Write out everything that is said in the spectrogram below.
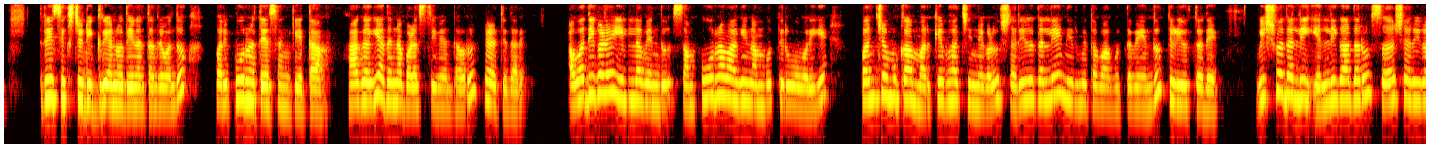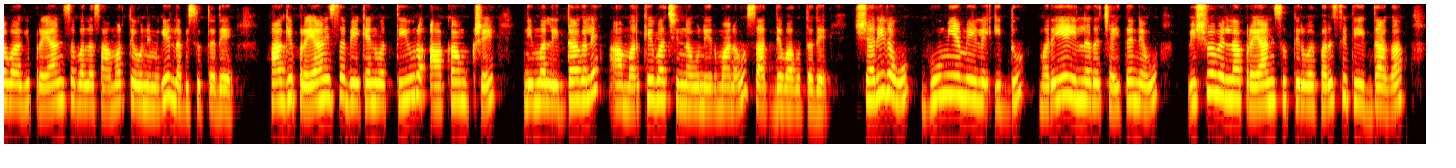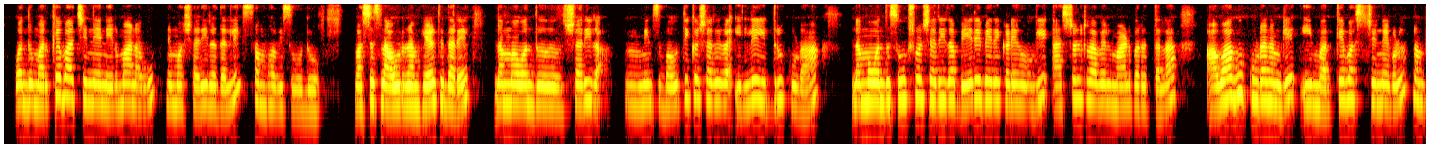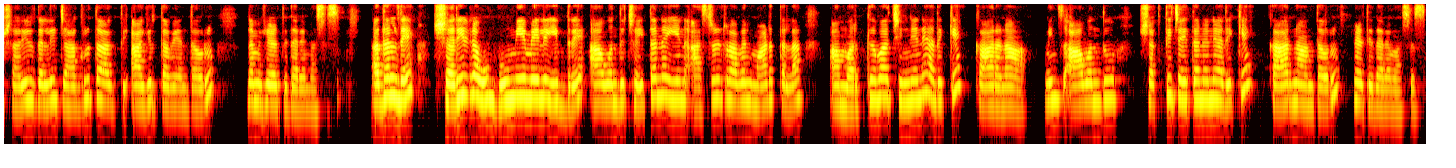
ತ್ರೀ ಸಿಕ್ಸ್ಟಿ ಡಿಗ್ರಿ ಅನ್ನೋದೇನಂತಂದ್ರೆ ಒಂದು ಪರಿಪೂರ್ಣತೆಯ ಸಂಕೇತ. ಹಾಗಾಗಿ ಅದನ್ನ ಬಳಸ್ತೀವಿ ಅಂತ ಅವರು ಹೇಳ್ತಿದ್ದಾರೆ. ಅವಧಿಗಳೇ ಇಲ್ಲವೆಂದು ಸಂಪೂರ್ಣವಾಗಿ ನಂಬುತ್ತಿರುವವರಿಗೆ ಪಂಚಮುಖ ಮರ್ಕೆಭಾ ಚಿಹ್ನೆಗಳು ಶರೀರದಲ್ಲೇ ನಿರ್ಮಿತವಾಗುತ್ತವೆ ಎಂದು ತಿಳಿಯುತ್ತದೆ. ವಿಶ್ವದಲ್ಲಿ ಎಲ್ಲಿಗಾದರೂ ಸಶರೀರವಾಗಿ ಪ್ರಯಾಣಿಸಬಲ್ಲ ಸಾಮರ್ಥ್ಯವು ನಿಮಗೆ ಲಭಿಸುತ್ತದೆ. ಹಾಗೆ ಪ್ರಯಾಣಿಸಬೇಕೆನ್ನುವ ತೀವ್ರ ಆಕಾಂಕ್ಷೆ ನಿಮ್ಮಲ್ಲಿದ್ದಾಗಲೇ ಆ ಮರ್ಕೆಬಾ ಚಿನ್ನವು ನಿರ್ಮಾಣವು ಸಾಧ್ಯವಾಗುತ್ತದೆ. ಶರೀರವು ಭೂಮಿಯ ಮೇಲೆ ಇದ್ದು ಮರೆಯೇ ಇಲ್ಲದ ಚೈತನ್ಯವು ವಿಶ್ವವೆಲ್ಲ ಪ್ರಯಾಣಿಸುತ್ತಿರುವ ಪರಿಸ್ಥಿತಿ ಇದ್ದಾಗ ಒಂದು ಮರ್ಕೆಬಾ ಚಿಹ್ನೆ ನಿರ್ಮಾಣವು ನಿಮ್ಮ ಶರೀರದಲ್ಲಿ ಸಂಭವಿಸುವುದು. ಮಾಸ್ಟರ್ಸ್ ಅವ್ರು ನಮ್ಗೆ ಹೇಳ್ತಿದ್ದಾರೆ, ನಮ್ಮ ಒಂದು ಶರೀರ ಮೀನ್ಸ್ ಭೌತಿಕ ಶರೀರ ಇಲ್ಲೇ ಇದ್ರೂ ಕೂಡ ನಮ್ಮ ಒಂದು ಸೂಕ್ಷ್ಮ ಶರೀರ ಬೇರೆ ಬೇರೆ ಕಡೆ ಹೋಗಿ ಆಸ್ಟ್ರಲ್ ಟ್ರಾವೆಲ್ ಮಾಡಿ ಬರುತ್ತಲ್ಲ ಅವಾಗೂ ಕೂಡ ನಮ್ಗೆ ಈ ಮರ್ಕೆಬಾ ಚಿಹ್ನೆಗಳು ನಮ್ ಶರೀರದಲ್ಲಿ ಜಾಗೃತ ಆಗ್ತಿ, ಆಗಿರ್ತವೆ ಅಂತ ಅವರು ನಮ್ಗೆ ಹೇಳ್ತಿದ್ದಾರೆ ಮಾಸ್ಟರ್ಸ್. ಅದಲ್ಲದೆ ಶರೀರವು ಭೂಮಿಯ ಮೇಲೆ ಇದ್ರೆ ಆ ಒಂದು ಚೈತನ್ಯ ಏನ್ ಆಸ್ಟ್ರಲ್ ಟ್ರಾವೆಲ್ ಮಾಡುತ್ತಲ್ಲ ಆ ಮರ್ಕವ ಚಿಹ್ನೆನೆ ಅದಕ್ಕೆ ಕಾರಣ. ಮೀನ್ಸ್ ಆ ಒಂದು ಶಕ್ತಿ ಚೈತನ್ಯನೇ ಅದಕ್ಕೆ ಕಾರಣ ಅಂತ ಅವರು ಹೇಳ್ತಿದ್ದಾರೆ ಮಾಸ್ಟರ್ಸ್.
